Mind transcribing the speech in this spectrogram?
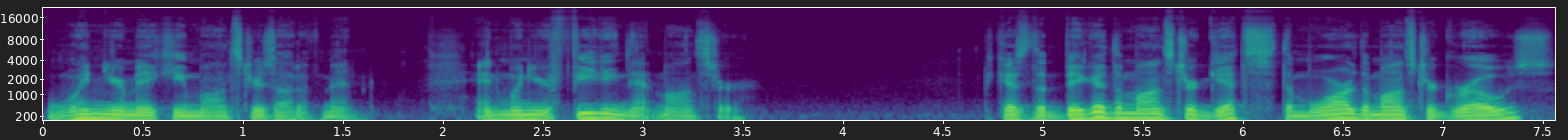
when you're making monsters out of men and when you're feeding that monster. Because the bigger the monster gets, the more the monster grows.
